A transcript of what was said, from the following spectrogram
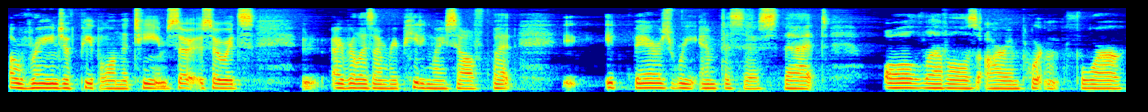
a range of people on the team. So, so it's. I realize I'm repeating myself, but it, it bears re-emphasis that all levels are important for,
